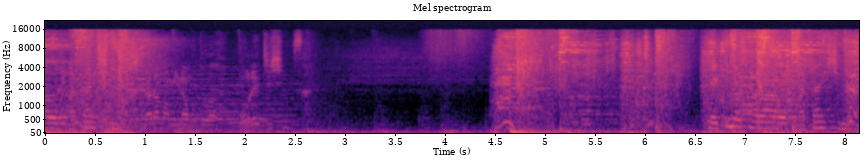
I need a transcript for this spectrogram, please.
ーを破壊しまし力の源は俺自身さた敵のタワーを破壊しまし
